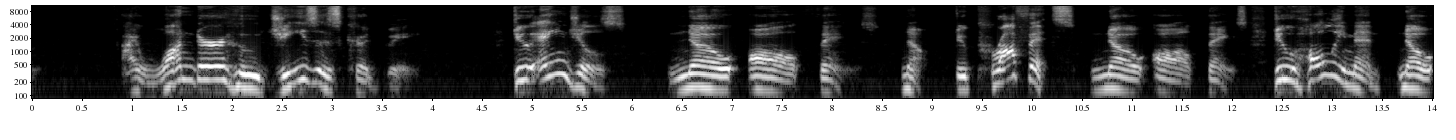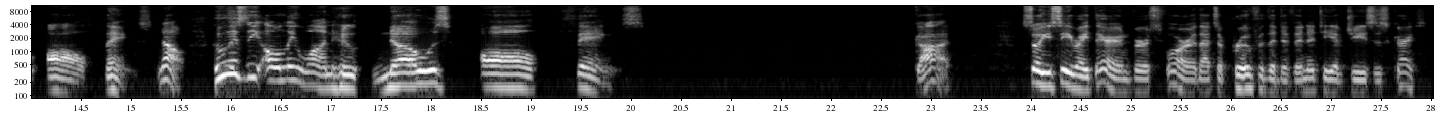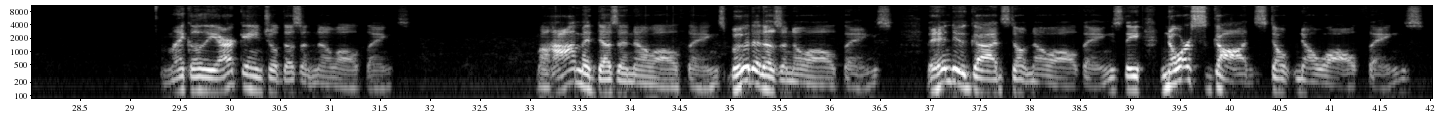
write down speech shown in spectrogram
I wonder who Jesus could be. Do angels know all things? No. Do prophets know all things? Do holy men know all things? No. Who is the only one who knows all things. God. So you see right there in verse 4, that's a proof of the divinity of Jesus Christ. Michael the archangel doesn't know all things. Muhammad doesn't know all things. Buddha doesn't know all things. The Hindu gods don't know all things. The Norse gods don't know all things.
